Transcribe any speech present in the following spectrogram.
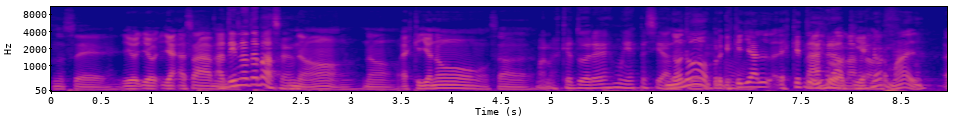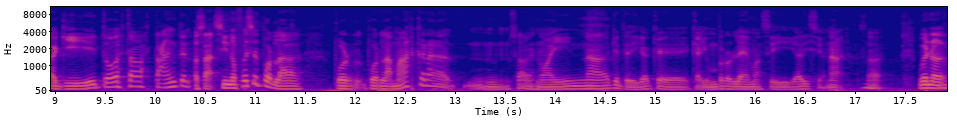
No sé, yo, yo, ya, o sea... ¿A ti no te pasa? No, no, es que yo no, o sea... Bueno, es que tú eres muy especial. No, no, porque es que ya, es que te digo, aquí es normal. Aquí todo está bastante, o sea, si no fuese por la, por, por la máscara, mm, ¿sabes? No hay nada que te diga que, que hay un problema así adicional, ¿sabes? Bueno,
